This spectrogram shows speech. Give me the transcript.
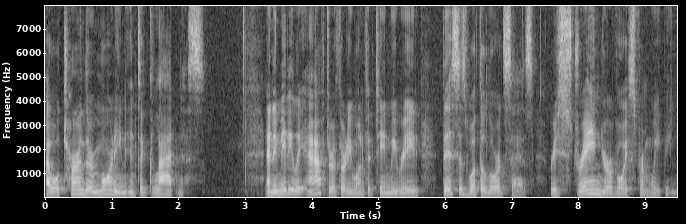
I will turn their mourning into gladness." And immediately after 31:15 we read, "This is what the Lord says: Restrain your voice from weeping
